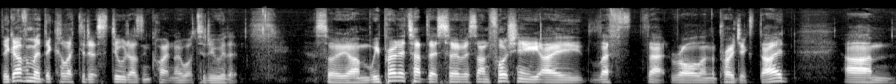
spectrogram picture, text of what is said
the government that collected it still doesn't quite know what to do with it. So um, we prototyped that service. Unfortunately, I left that role and the project died. Um,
